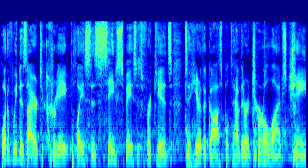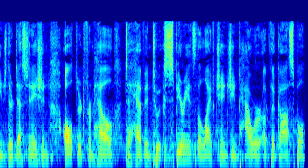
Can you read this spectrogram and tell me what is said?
What if we desired to create places, safe spaces for kids to hear the gospel, to have their eternal lives changed, their destination altered from hell to heaven, to experience the life changing power of the gospel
